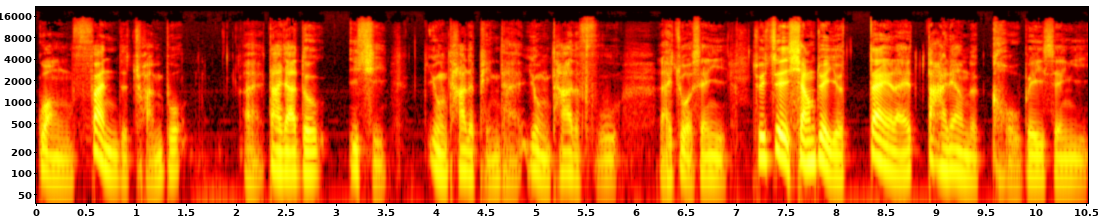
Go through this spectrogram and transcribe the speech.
广泛的传播。哎，大家都一起用他的平台，用他的服务。来做生意，所以这相对有带来大量的口碑生意。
